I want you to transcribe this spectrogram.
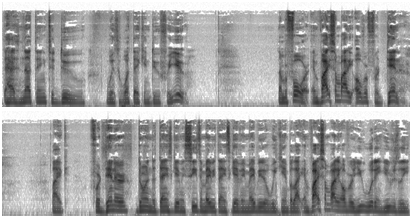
that has nothing to do with what they can do for you. Number four, invite somebody over for dinner. Like, for dinner during the Thanksgiving season, maybe Thanksgiving, maybe the weekend, but like invite somebody over you wouldn't usually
